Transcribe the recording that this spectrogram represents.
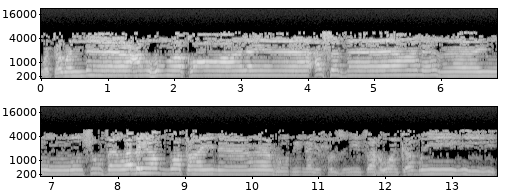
وتولى عنهم وقال يا أسفا على يوسف وبيضت عيناه من الحزن فهو كظيم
